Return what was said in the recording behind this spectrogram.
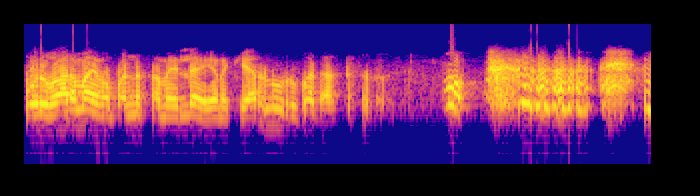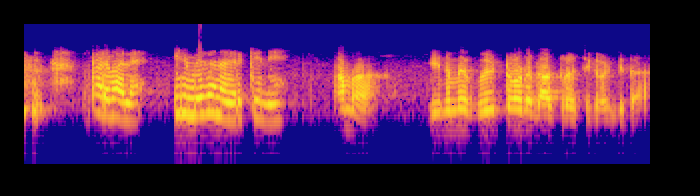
ஒரு வாரமா இவன் பண்ண சமையல்ல எனக்கு இருநூறு ரூபாய் டாக்டர் செலவு. பரவாயில்ல. இனிமேதான் நான் இருக்கேனே. ஆமா. இனிமே வீட்டோட டாக்டர் வச்சுக்க வேண்டியதான்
